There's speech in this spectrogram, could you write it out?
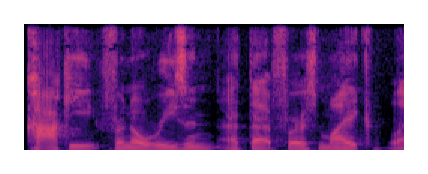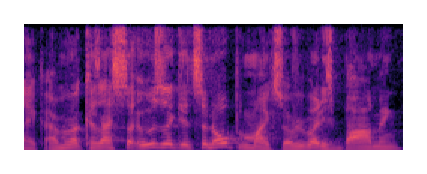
cocky for no reason at that first mic. Like I remember because I saw it was like it's an open mic, so everybody's bombing.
